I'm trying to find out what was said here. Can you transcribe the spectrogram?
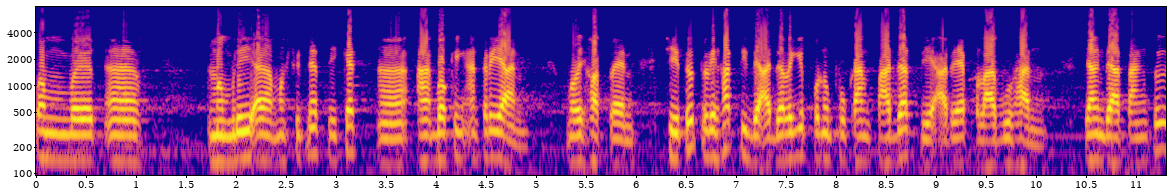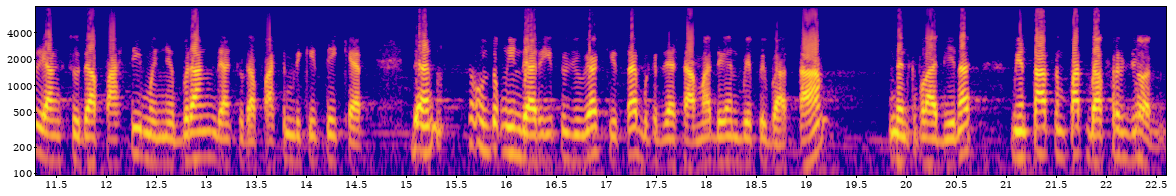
pembe, uh, membeli uh, maksudnya tiket uh, booking antrian melalui hotline. Situ terlihat tidak ada lagi penumpukan padat di area pelabuhan. Yang datang tuh yang sudah pasti menyeberang dan sudah pasti memiliki tiket. Dan untuk menghindari itu juga kita bekerja sama dengan BP Batam dan Kepala Dinas minta tempat buffer zone.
